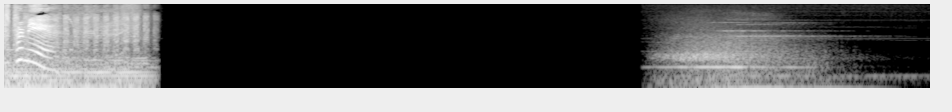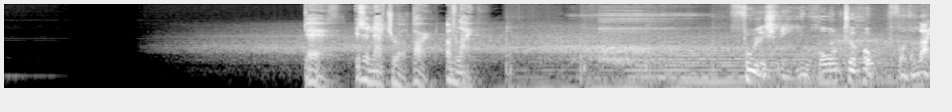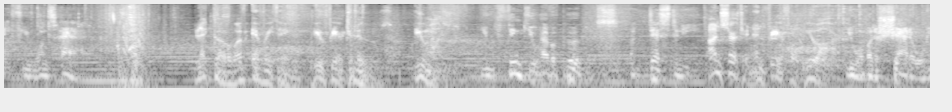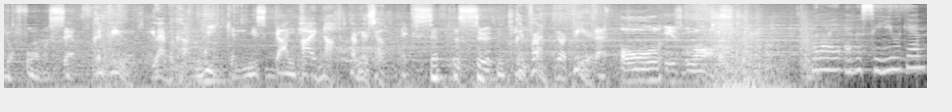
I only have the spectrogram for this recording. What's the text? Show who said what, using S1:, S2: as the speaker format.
S1: World premiere. Death is a natural part of life.
S2: Foolishly, you hold to hope for the life you once had.
S1: Let go of everything you fear to lose. You must.
S2: You think you have a purpose, a destiny.
S1: Uncertain and fearful you are.
S2: You are but a shadow of your former self.
S1: Confused you have become.
S2: Weak and misguided.
S1: Hide not from yourself.
S2: Accept the certainty
S1: Confront your fear.
S2: that all is lost.
S3: Will I ever see you again?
